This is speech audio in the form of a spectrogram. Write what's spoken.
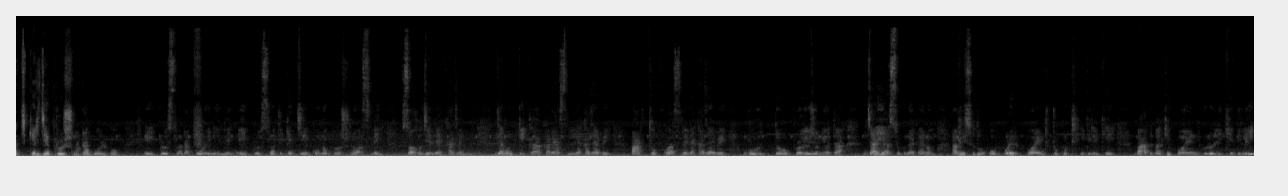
আজকের যে প্রশ্নটা বলব, এই প্রশ্নটা পড়ে নিলে, এই প্রশ্ন থেকে যে কোনো প্রশ্ন আসলেই সহজে লেখা যাবে। যেমন টিকা আকারে আসলে লেখা যাবে, পার্থক্য আসলে লেখা যাবে, গুরুত্ব, প্রয়োজনীয়তা, যাই আসুক না কেন, আমি শুধু ওপরের পয়েন্টটুকু ঠিক রেখে বাদ বাকি পয়েন্টগুলো লিখে দিলেই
